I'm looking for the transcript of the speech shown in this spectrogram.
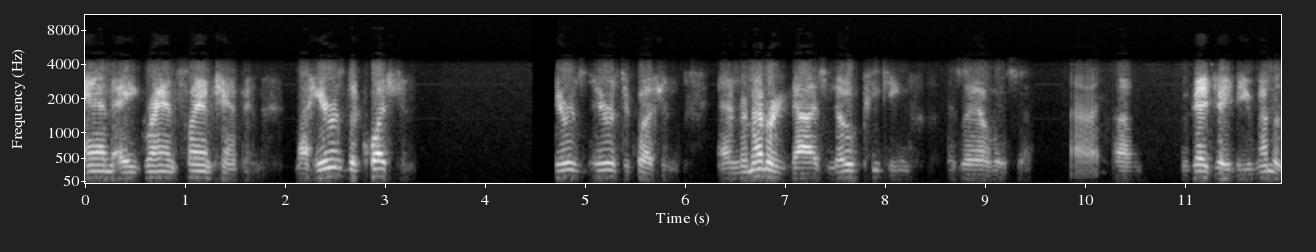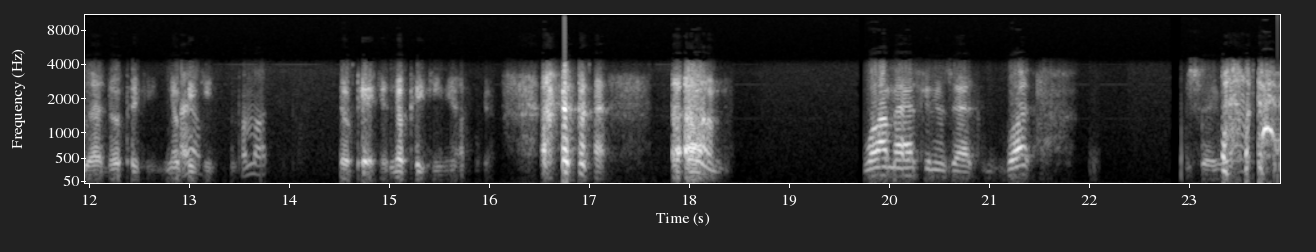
and a Grand Slam champion. Now here's the question. Here's here's the question. And remember, guys, no peeking, as they always say. All right. Um, okay, JD, remember that. No picking. No I know. peeking. I'm not. No picking. No peeking. Yeah. um, what I'm asking is that what? Let's see.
